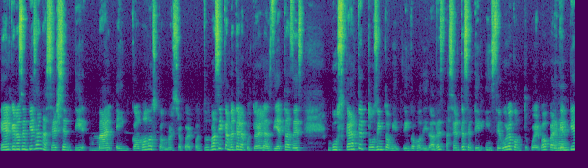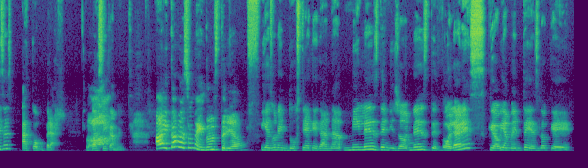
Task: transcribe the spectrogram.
en el que nos empiezan a hacer sentir mal e incómodos con nuestro cuerpo. Entonces básicamente la cultura de las dietas es buscarte tus incomodidades, hacerte sentir inseguro con tu cuerpo para que empieces a comprar, ah. básicamente. Ay, también es una industria. Y es una industria que gana miles de millones de dólares, que obviamente es lo que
